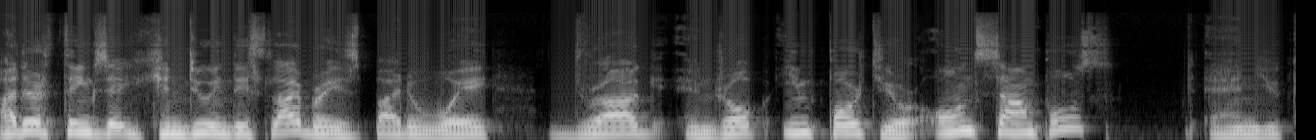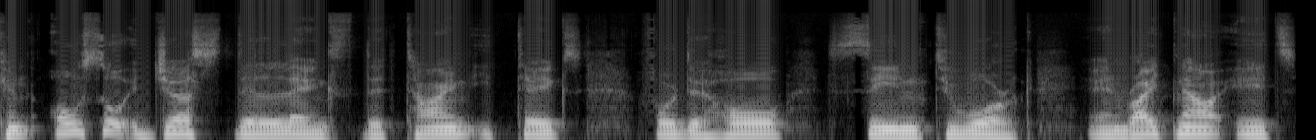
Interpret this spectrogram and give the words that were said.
Other things that you can do in this library is, by the way, drag and drop, import your own samples, and you can also adjust the length, the time it takes for the whole scene to work. And right now it's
